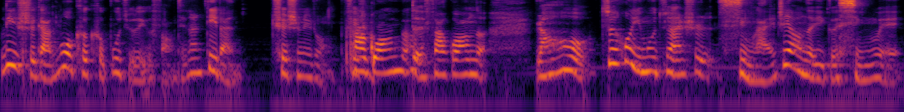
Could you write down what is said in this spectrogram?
历史感、洛可可布局的一个房间，但是地板。却是那种发光的，对发光的。然后最后一幕居然是醒来这样的一个行为，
